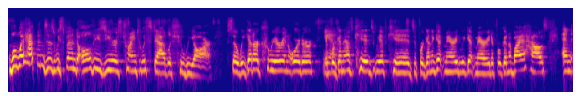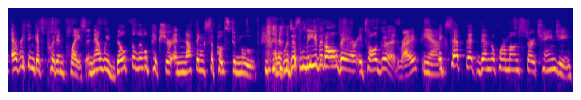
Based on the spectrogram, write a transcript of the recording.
Well, what happens is we spend all these years trying to establish who we are. So we get our career in order. If Yeah. we're going to have kids, we have kids. If we're going to get married, we get married. If we're going to buy a house, and everything gets put in place. And now we've built the little picture and nothing's supposed to move. And if we just leave it all there, it's all good, right? Yeah. Except that then the hormones start changing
